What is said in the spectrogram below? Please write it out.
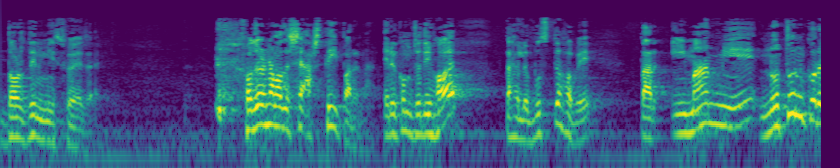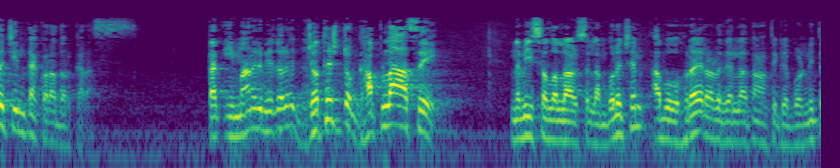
দশ দিন মিস হয়ে যায়। ফজরের নামাজে সে আসতেই পারে না। এরকম যদি হয়, তাহলে বুঝতে হবে তার ইমান নিয়ে নতুন করে চিন্তা করা দরকার আছে। তার ইমানের ভেতরে যথেষ্ট ঘাপলা আছে। নবী সাল্লাম বলেছেন, আবু হরাই থেকে বর্ণিত।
